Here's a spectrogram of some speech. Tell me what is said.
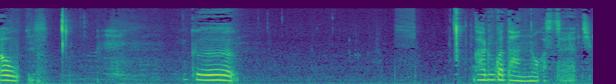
어우, 그, 가루가 다 안 녹았어요, 아직.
